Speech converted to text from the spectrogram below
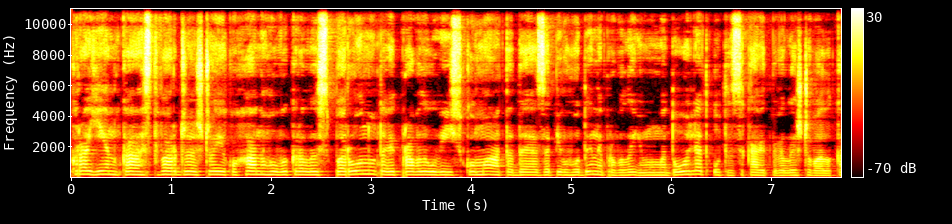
Українка стверджує, що її коханого викрали з перону та відправили у військкомат, де за півгодини провели йому медогляд. У ТСК відповіли, що ВЛК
